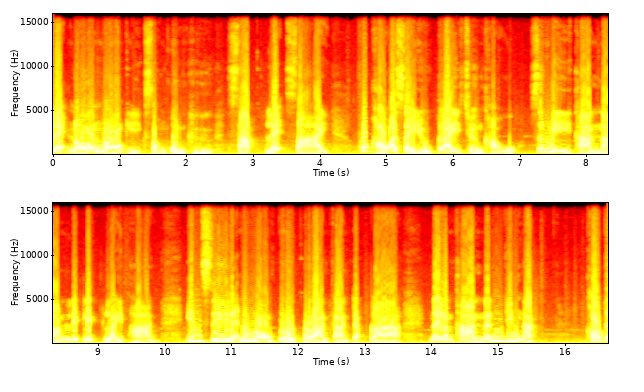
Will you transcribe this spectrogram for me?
และน้องน้องอีกสองคนคือ ซับและสาย พวกเขาอาศัยอยู่ใกล้เชิงเขา ซึ่งมีทานน้ำเล็กๆไหลผ่าน อินทรีและน้องๆโปรดปรานการจับปลา ในลำธารนนั้นยิ่งนัก เขาจะ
